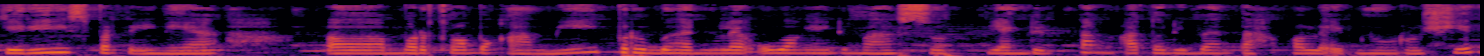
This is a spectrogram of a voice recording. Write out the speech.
Jadi seperti ini ya. Uh, menurut kelompok kami, perubahan nilai uang yang dimaksud, yang ditentang atau dibantah oleh Ibnu Rushd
